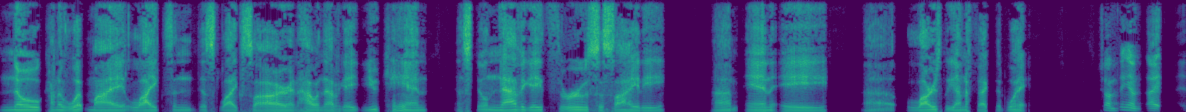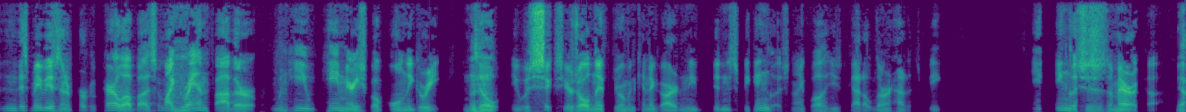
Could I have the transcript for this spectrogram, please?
know kind of what my likes and dislikes are and how to navigate, you can and still navigate through society um, in a uh, largely unaffected way. So I'm thinking, I, this maybe isn't a perfect parallel, but so my Mhm. grandfather, when he came here, he spoke only Greek until Mm-hmm. he was six years old, and they threw him in kindergarten. and He didn't speak English. And like, well, you've got to learn how to speak English. This is America. Yeah.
